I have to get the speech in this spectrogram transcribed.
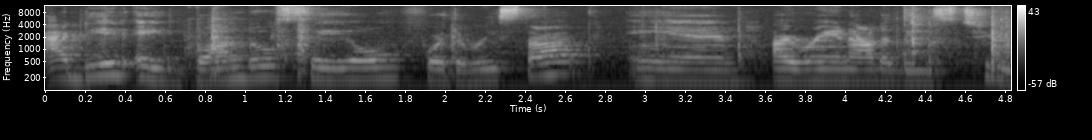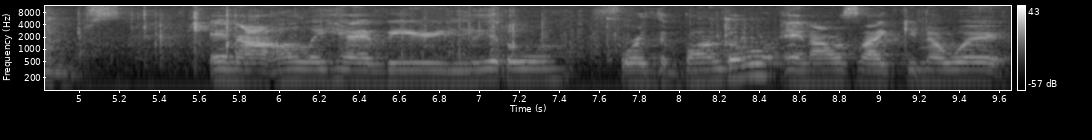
I did a bundle sale for the restock and I ran out of these tubes and I only had very little for the bundle and I was like you know what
